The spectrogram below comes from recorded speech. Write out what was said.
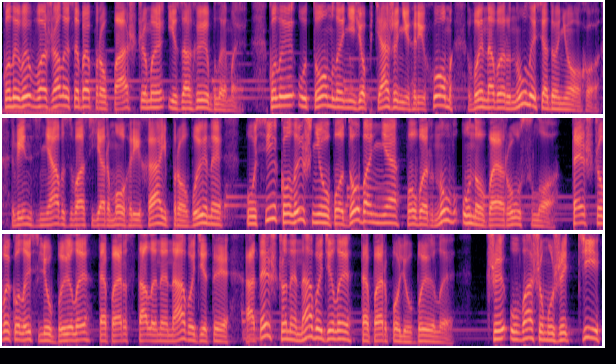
коли ви вважали себе пропащими і загиблими. Коли утомлені й обтяжені гріхом, ви навернулися до нього. Він зняв з вас ярмо гріха й провини, усі колишні уподобання повернув у нове русло. Те, що ви колись любили, тепер стали ненавидіти, а те, що ненавиділи, тепер полюбили. Чи у вашому житті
